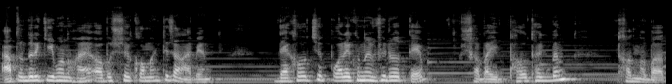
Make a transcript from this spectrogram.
আপনাদের কি মনে হয় অবশ্যই কমেন্টে জানাবেন। দেখা হচ্ছে পরে কোনো ভিডিওতে। সবাই ভালো থাকবেন। ধন্যবাদ।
